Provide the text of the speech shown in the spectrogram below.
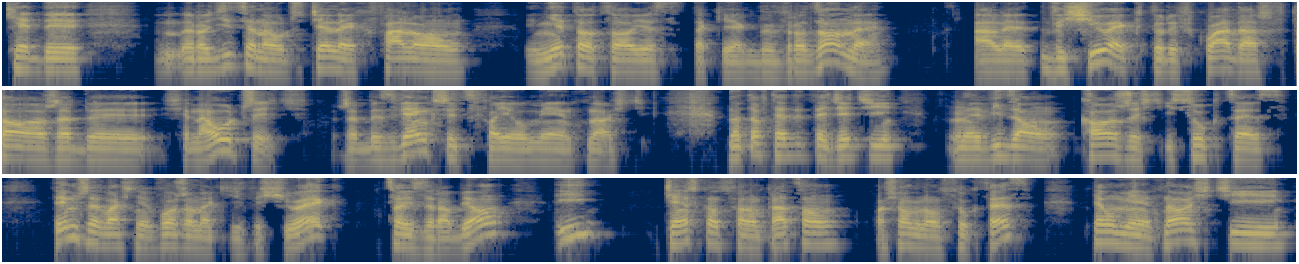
kiedy rodzice, nauczyciele chwalą nie to, co jest takie jakby wrodzone, ale wysiłek, który wkładasz w to, żeby się nauczyć, żeby zwiększyć swoje umiejętności, no to wtedy te dzieci widzą korzyść i sukces tym, że właśnie włożą jakiś wysiłek, coś zrobią i ciężką swoją pracą osiągną sukces. Te umiejętności,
